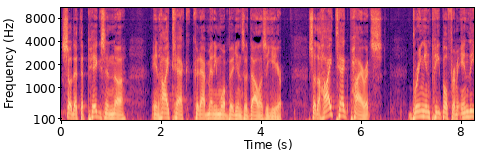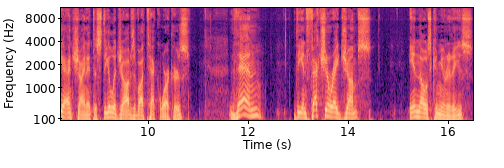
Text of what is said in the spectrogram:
so that the pigs in, uh, in high tech could have many more billions of dollars a year. So the high tech pirates bring in people from India and China to steal the jobs of our tech workers. Then the infection rate jumps in those communities.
